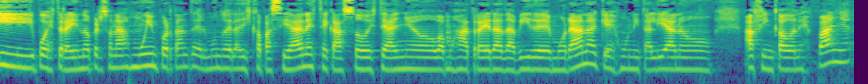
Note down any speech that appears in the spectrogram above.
y pues trayendo personas muy importantes del mundo de la discapacidad. En este caso, este año vamos a traer a Davide Morana, que es un italiano afincado en España.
